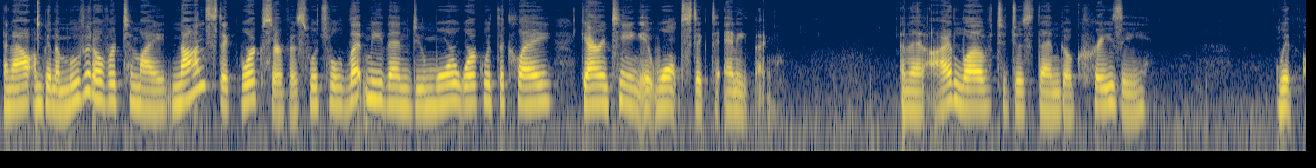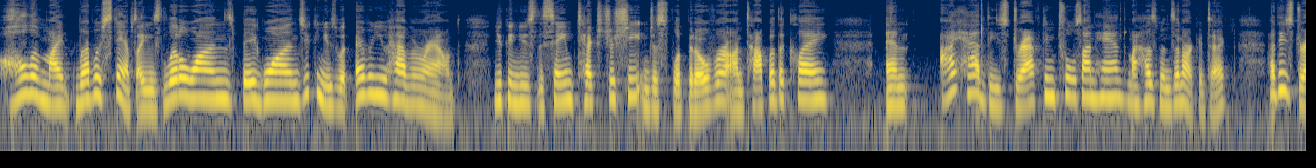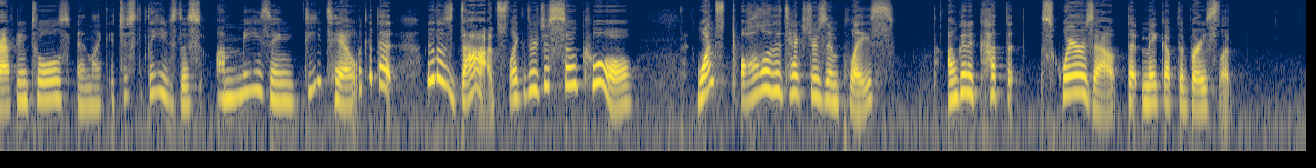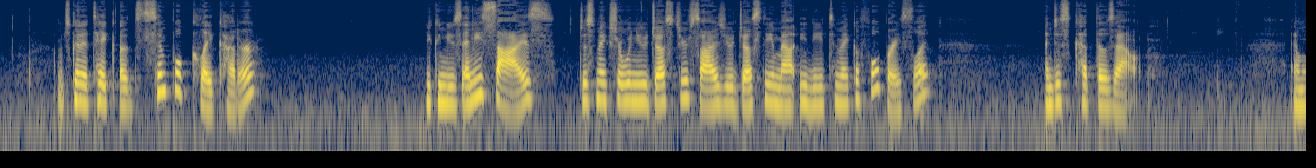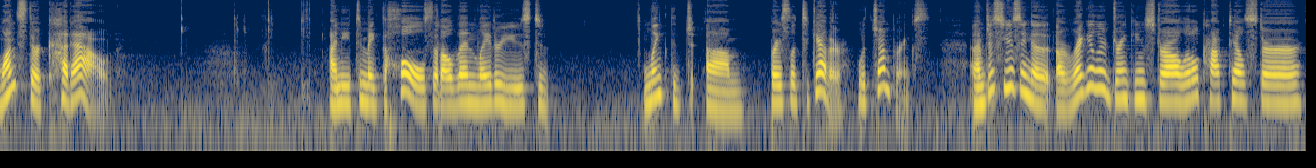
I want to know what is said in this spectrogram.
And now I'm going to move it over to my non-stick work surface, which will let me then do more work with the clay, guaranteeing it won't stick to anything. And then I love to just then go crazy with all of my rubber stamps. I use little ones, big ones. You can use whatever you have around. You can use the same texture sheet and just flip it over on top of the clay. And I had these drafting tools on hand. My husband's an architect. I had these drafting tools and like it just leaves this amazing detail. Look at that. Look at those dots. Like they're just so cool. Once all of the texture's in place, I'm going to cut the squares out that make up the bracelet. I'm just going to take a simple clay cutter. You can use any size. Just make sure when you adjust your size, you adjust the amount you need to make a full bracelet. And just cut those out. And once they're cut out, I need to make the holes that I'll then later use to link the um, bracelet together with jump rings. And I'm just using a, a regular drinking straw, a little cocktail stir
